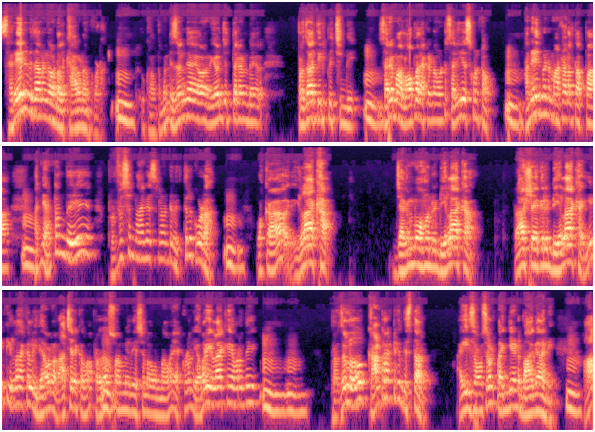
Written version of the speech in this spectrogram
సరైన విధానంగా ఉండాలి కారణం కూడా. కొంతమంది నిజంగా ఏమని చెప్తారంటే ప్రజా తీర్పిచ్చింది. సరే మా లోపల ఎక్కడ ఉంటే సరి చేసుకుంటాం. అనేది బట్టి మాట్లాడాలి తప్ప అది అంటుంది ప్రొఫెసర్ నాగేశ్వర లాంటి వ్యక్తులు కూడా ఒక ఇలాఖా జగన్మోహన్ రెడ్డి ఇలాఖా రాజశేఖర రెడ్డి ఇలాఖ ఏంటి ఇలాఖలు? ఇది రాచరికమా? ప్రజాస్వామ్య దేశంలో ఉన్నామా ఎక్కడ ఎవరి ఇలాఖ ఎవరిది? ప్రజలు కాంట్రాక్ట్ కింద ఇస్తారు. ఐదు సంవత్సరాలు పని చేయండి బాగా అని. ఆ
